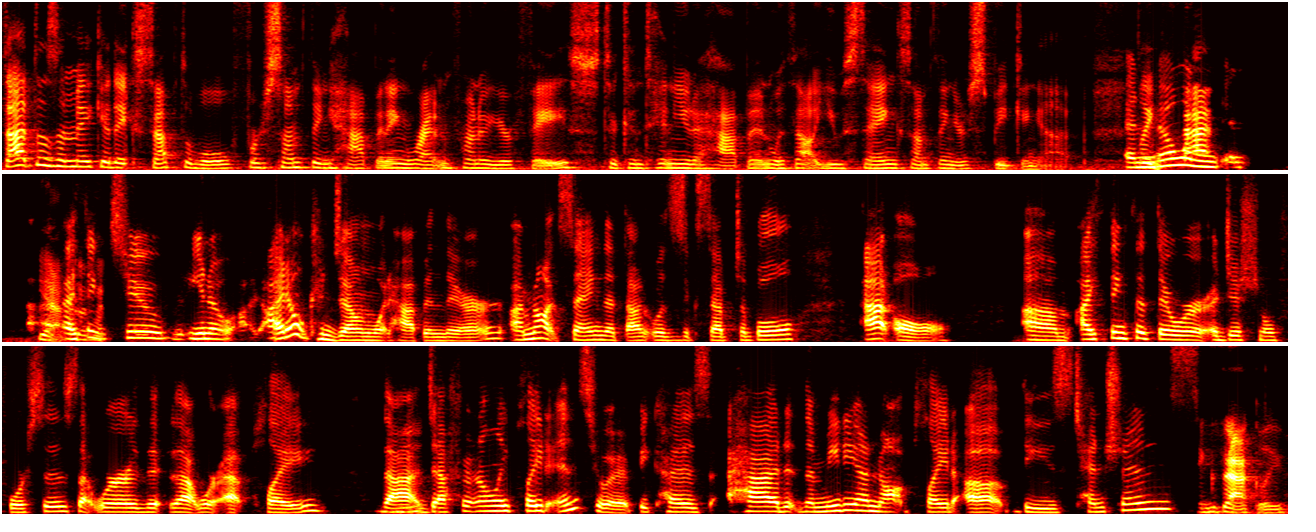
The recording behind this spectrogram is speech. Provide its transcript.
that doesn't make it acceptable for something happening right in front of your face to continue to happen without you saying something or speaking up. And like no one, yeah i think too you know i don't condone what happened there. I'm not saying that that was acceptable at all. Um, i think that there were additional forces that were th- that were at play that mm-hmm. definitely played into it because had the media not played up these tensions exactly.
